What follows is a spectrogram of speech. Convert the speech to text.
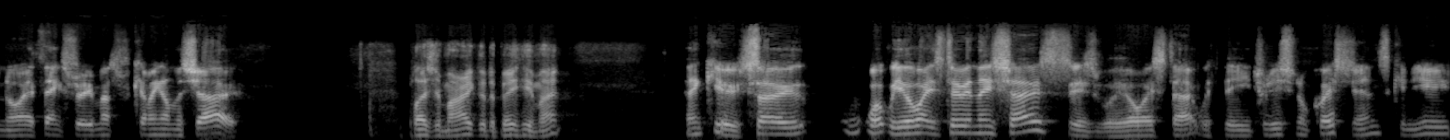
Denoyer, thanks very much for coming on the show. Pleasure, Murray. Good to be here, mate. Thank you. So, what we always do in these shows is we always start with the traditional questions. Can you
